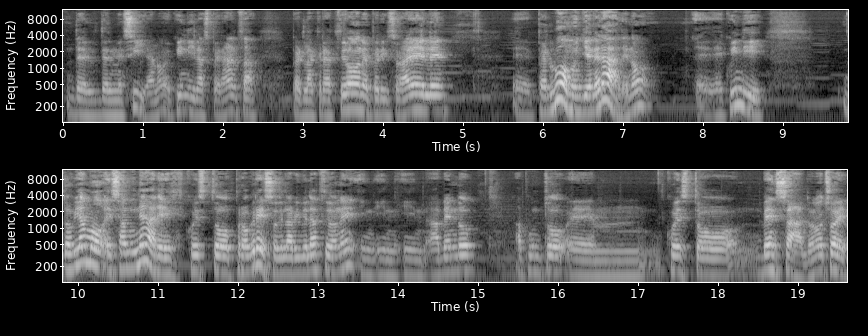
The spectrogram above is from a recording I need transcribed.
del, del Messia, no? e quindi la speranza per la creazione, per Israele, eh, per l'uomo in generale, no? E quindi dobbiamo esaminare questo progresso della rivelazione in, in, in, avendo appunto ehm, questo ben saldo, no? cioè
